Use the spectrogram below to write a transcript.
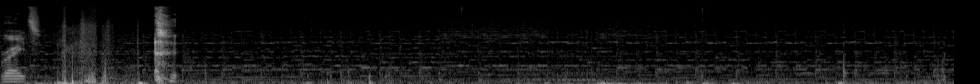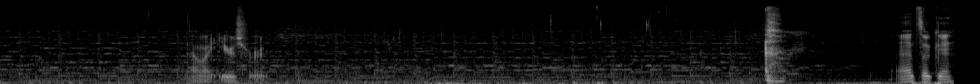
Right. now my ears hurt. That's okay.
